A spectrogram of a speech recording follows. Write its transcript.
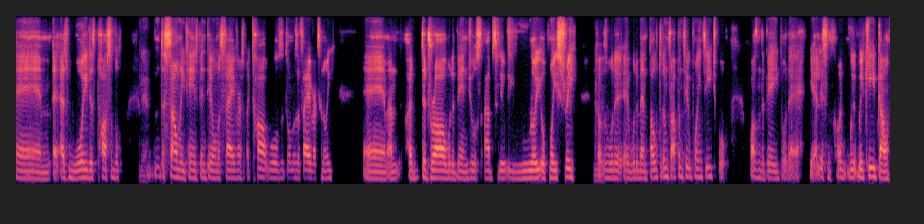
um as wide as possible. Yeah. There's so many teams been doing us favors. I thought Wolves had done us a favor tonight, um, and uh, the draw would have been just absolutely right up my street because it would have it would have meant both of them dropping two points each, but wasn't to be. But uh, yeah, listen, we'll, we'll keep going.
